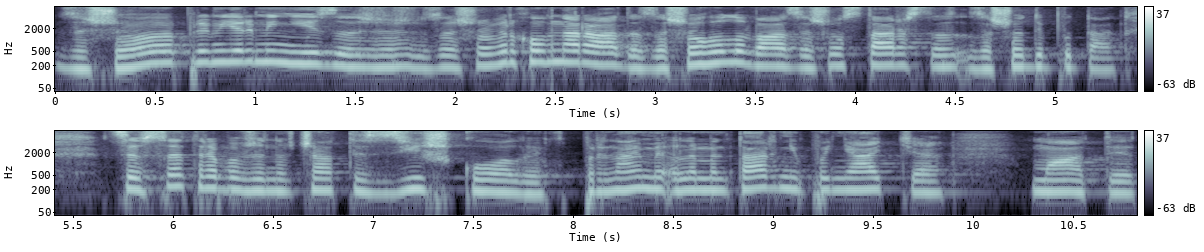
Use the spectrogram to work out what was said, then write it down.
за що прем'єр-міністр, за, за що Верховна Рада, за що голова, за що староста, за що депутат. Це все треба вже навчати зі школи. Принаймні елементарні поняття мати.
